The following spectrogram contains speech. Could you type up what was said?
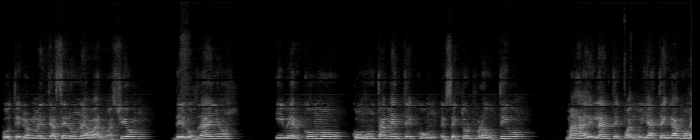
posteriormente hacer una evaluación de los daños y ver cómo conjuntamente con el sector productivo, más adelante, cuando ya tengamos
